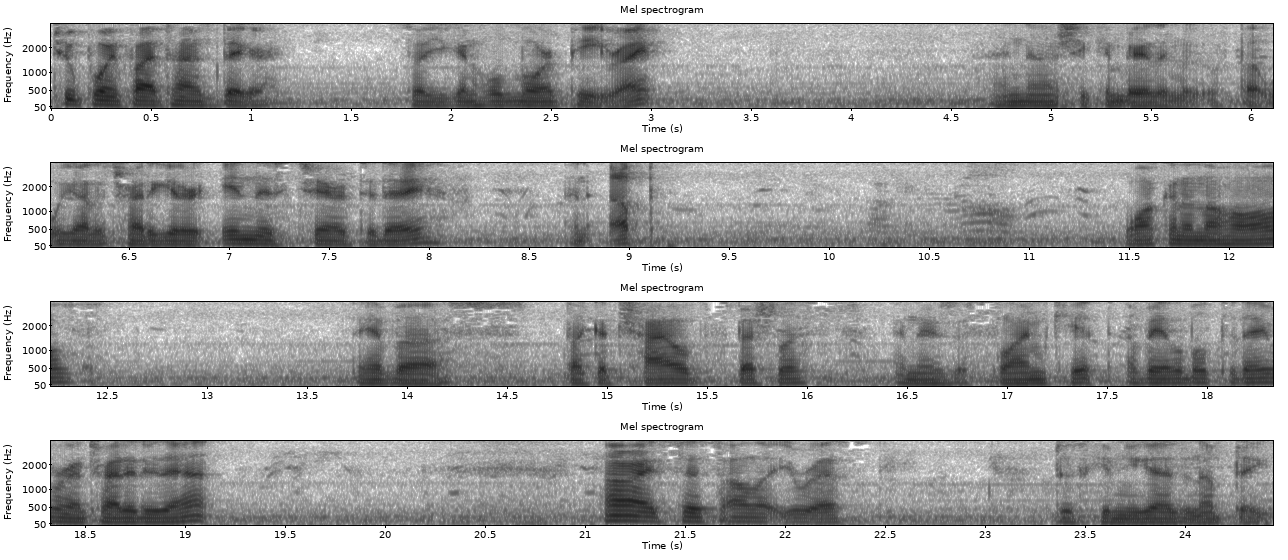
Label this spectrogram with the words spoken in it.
2.5 times bigger. So you can hold more pee, right? And now she can barely move. But we got to try to get her in this chair today and up, walking in the halls. They have a like a child specialist, and there's a slime kit available today. We're gonna try to do that. All right, sis, I'll let you rest. Just giving you guys an update.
